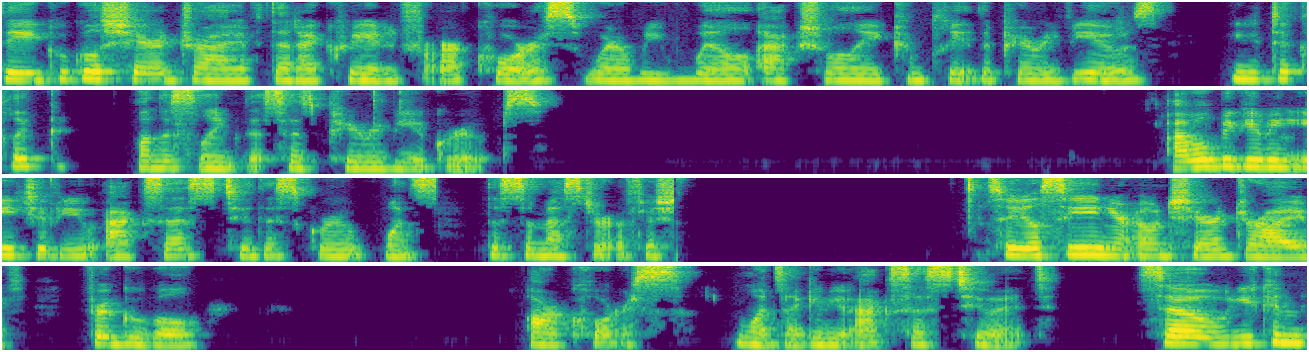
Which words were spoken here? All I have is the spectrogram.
the Google Shared Drive that I created for our course where we will actually complete the peer reviews, you need to click on this link that says Peer Review Groups. I will be giving each of you access to this group once the semester officially. So you'll see in your own shared drive for Google our course once I give you access to it. So you can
